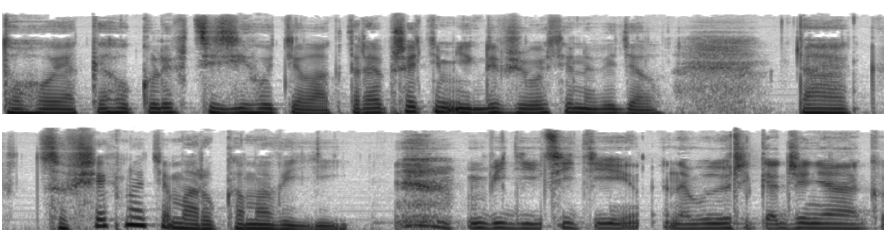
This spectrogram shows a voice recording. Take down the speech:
toho jakéhokoliv cizího těla, které předtím nikdy v životě neviděl, tak co všechno těma rukama vidí? vidí, cítí. Nebudu říkat, že nějak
